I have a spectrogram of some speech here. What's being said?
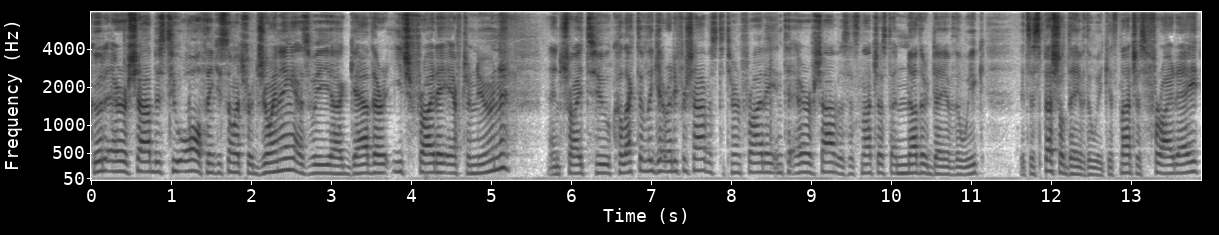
Good Erev Shabbos to all. Thank you so much for joining as we uh, gather each Friday afternoon and try to collectively get ready for Shabbos, to turn Friday into Erev Shabbos. It's not just another day of the week, it's a special day of the week. It's not just Friday,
